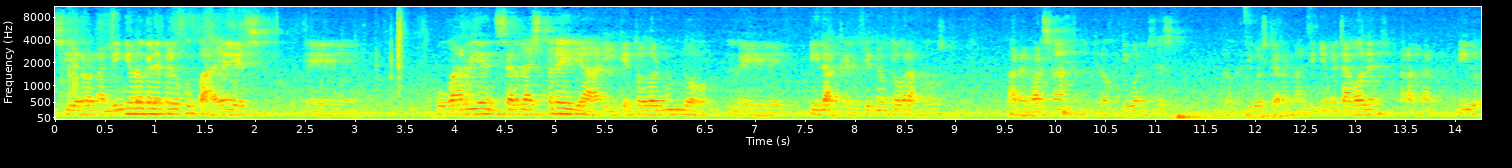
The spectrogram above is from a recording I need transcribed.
Si Ronaldinho lo que le preocupa es eh, jugar bien, ser la estrella y que todo el mundo le pida que le firme autógrafos, para el Barça el objetivo no es ese. El objetivo es que Ronaldinho meta goles para ganar el partido.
